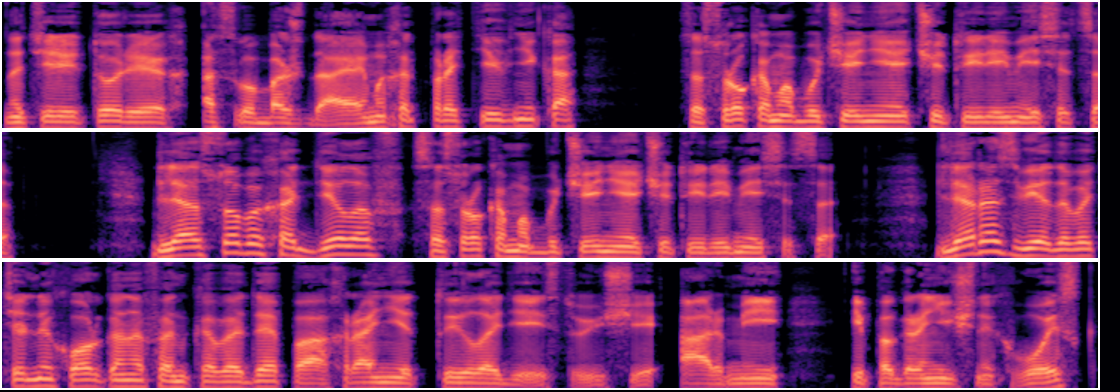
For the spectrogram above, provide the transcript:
на территориях, освобождаемых от противника, со сроком обучения 4 месяца. Для особых отделов со сроком обучения 4 месяца. Для разведывательных органов НКВД по охране тыла действующей армии и пограничных войск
